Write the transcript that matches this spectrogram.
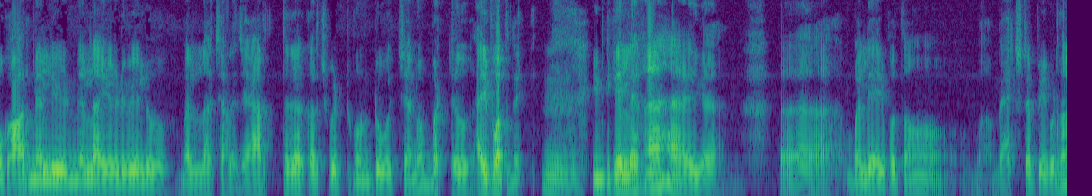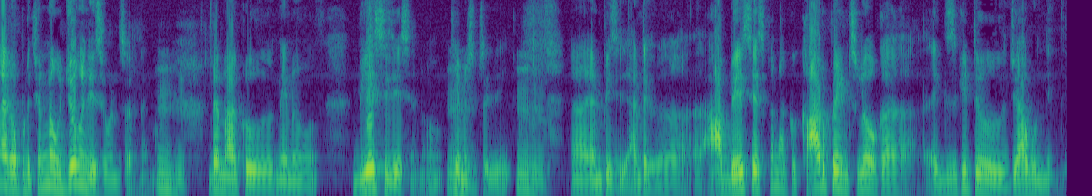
ఒక ఆరు నెలలు ఏడు నెలలు ఏడు వేలు మెల్ల చాలా జాగ్రత్తగా ఖర్చు పెట్టుకుంటూ వచ్చాను బట్ అయిపోతున్నాయి. ఇంటికి వెళ్ళానా ఇక మళ్ళీ అయిపోతాం బ్యాక్ స్టెప్ ఇవ్వకూడదు. నాకు అప్పుడు చిన్న ఉద్యోగం చేసేవాడిని సార్ నేను. అంటే నాకు నేను బీఎస్సీ చేశాను కెమిస్ట్రీది ఎంపీసీ అంటే ఆ, బేస్ చేసుకొని నాకు కార్ పెయింట్స్లో ఒక ఎగ్జిక్యూటివ్ జాబ్ ఉండింది.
